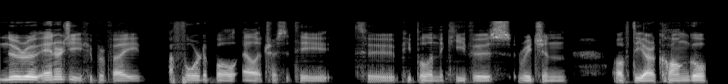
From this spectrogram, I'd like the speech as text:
Nuru Energy, who provide affordable electricity to people in the Kivus region of DR Congo,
